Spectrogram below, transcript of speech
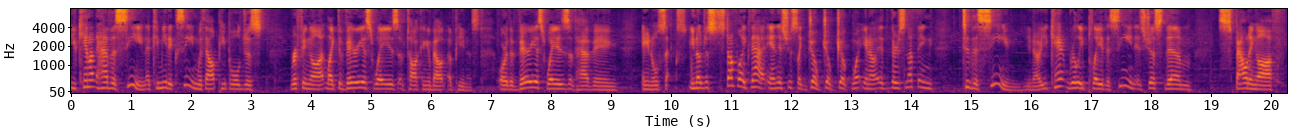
you cannot have a scene, a comedic scene without people just riffing on like the various ways of talking about a penis or the various ways of having anal sex. You know, just stuff like that and it's just like joke, joke, joke. What, you know, it, there's nothing to the scene, you know. You can't really play the scene. It's just them spouting off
